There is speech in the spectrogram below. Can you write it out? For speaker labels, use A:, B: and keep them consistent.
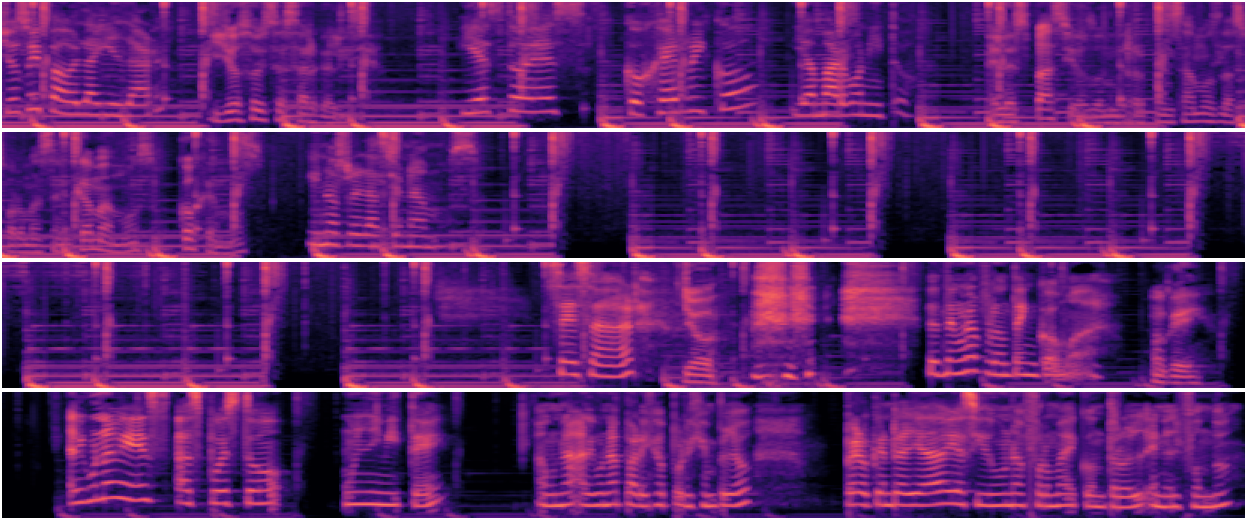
A: Yo soy Paola Aguilar.
B: Y yo soy César Galicia.
A: Y esto es Coger Rico y Amar Bonito.
B: El espacio donde repensamos las formas en que amamos, cogemos
A: y nos relacionamos. César.
B: Yo.
A: Te tengo una pregunta incómoda.
B: Ok.
A: ¿Alguna vez has puesto un límite a una, alguna pareja, por ejemplo, pero que en realidad haya sido una forma de control en el fondo?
